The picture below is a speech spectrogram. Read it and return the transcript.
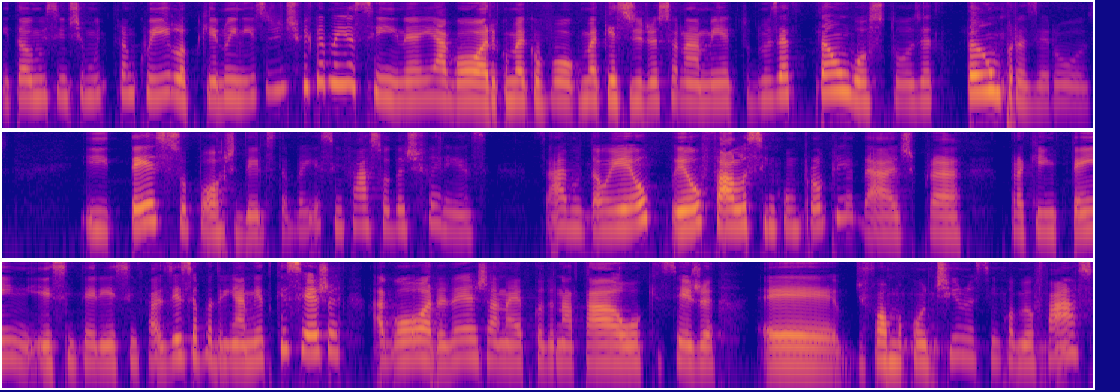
Então eu me senti muito tranquila, porque no início a gente fica meio assim, né? E agora, como é que eu vou, como é que é esse direcionamento, tudo, mas é tão gostoso, é tão prazeroso. E ter esse suporte deles também, assim, faz toda a diferença, sabe? Então eu, eu falo assim com propriedade para para quem tem esse interesse em fazer esse apadrinhamento, que seja agora, né, já na época do Natal, ou que seja é, de forma contínua, assim como eu faço,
